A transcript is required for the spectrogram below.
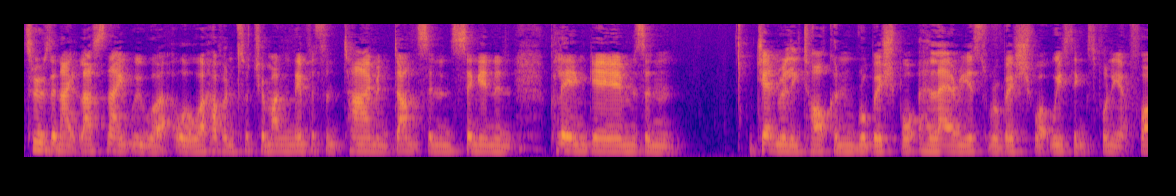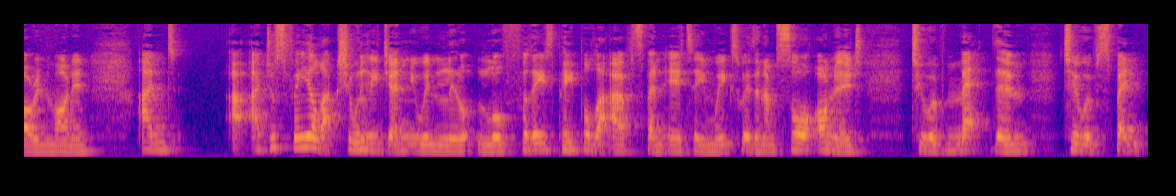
through the night. Last night we were we were having such a magnificent time and dancing and singing and playing games and generally talking rubbish but hilarious rubbish what we think's funny at four in the morning. And I just feel actually genuine love for these people that I've spent 18 weeks with, and I'm so honoured to have met them, to have spent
